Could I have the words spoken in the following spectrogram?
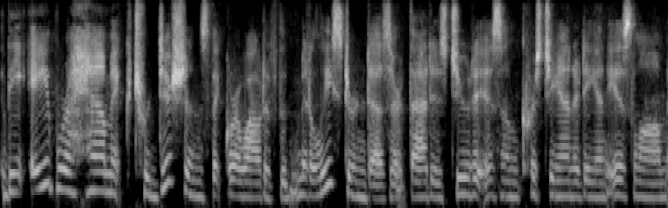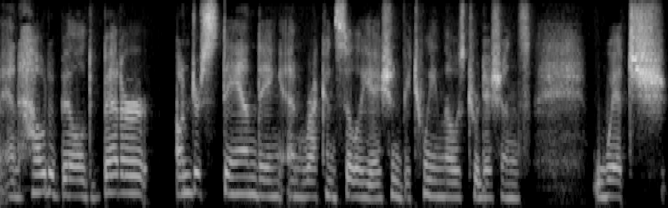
the Abrahamic traditions that grow out of the Middle Eastern desert, that is Judaism, Christianity, and Islam, and how to build better understanding and reconciliation between those traditions, which,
